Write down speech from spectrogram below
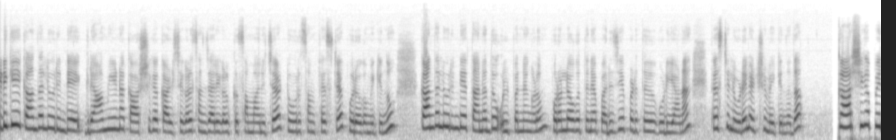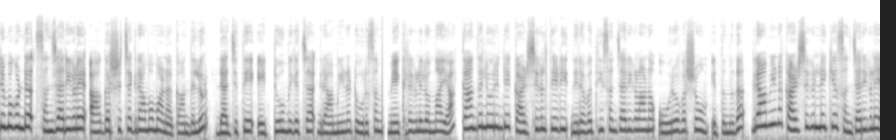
ഇടുക്കി കാന്തല്ലൂരിന്റെ ഗ്രാമീണ കാർഷിക കാഴ്ചകൾ സഞ്ചാരികൾക്ക് സമ്മാനിച്ച് ടൂറിസം ഫെസ്റ്റ് പുരോഗമിക്കുന്നു. കാന്തല്ലൂരിന്റെ തനത് ഉൽപ്പന്നങ്ങളും പുറംലോകത്തിന് പരിചയപ്പെടുത്തുക കൂടിയാണ് ഫെസ്റ്റിലൂടെ ലക്ഷ്യം വയ്ക്കുന്നത് കാർഷിക പെരുമ കൊണ്ട് സഞ്ചാരികളെ ആകർഷിച്ച ഗ്രാമമാണ് കാന്തല്ലൂർ. രാജ്യത്തെ ഏറ്റവും മികച്ച ഗ്രാമീണ ടൂറിസം മേഖലകളിലൊന്നായ കാന്തല്ലൂരിന്റെ കാഴ്ചകൾ തേടി നിരവധി സഞ്ചാരികളാണ് ഓരോ വർഷവും എത്തുന്നത്. ഗ്രാമീണ കാഴ്ചകളിലേക്ക് സഞ്ചാരികളെ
